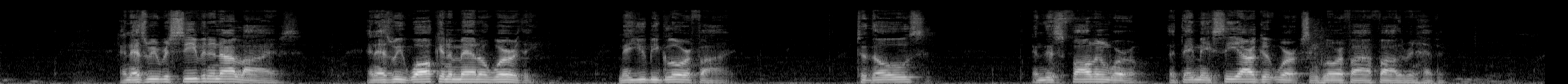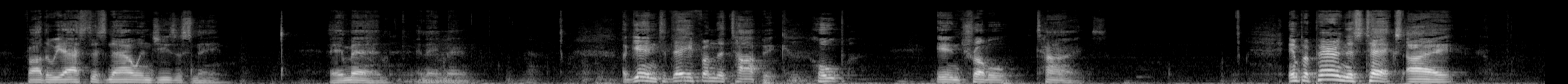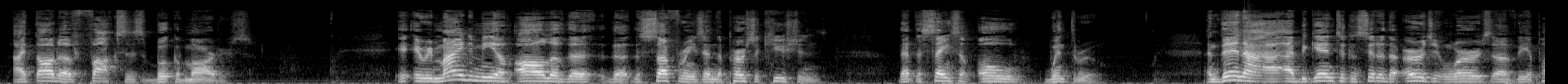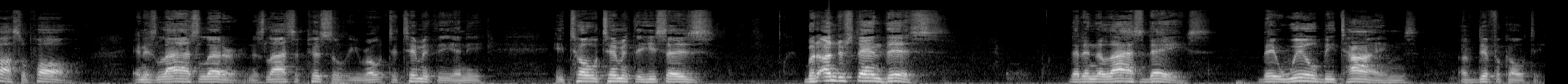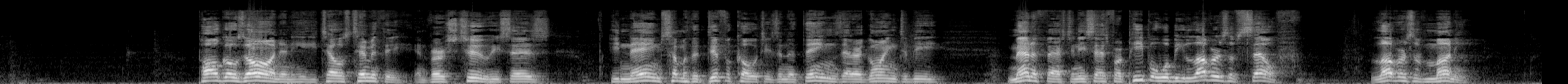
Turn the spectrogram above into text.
And as we receive it in our lives, and as we walk in a manner worthy, may you be glorified to those in this fallen world that they may see our good works and glorify our Father in heaven. Father, we ask this now in Jesus' name. Amen and amen. Again, today from the topic Hope in Troubled Times. In preparing this text, I, I thought of Fox's Book of Martyrs it, it reminded me of all of the, the, the sufferings and the persecutions that the saints of old went through. And then I, I began to consider the urgent words of the Apostle Paul in his last letter, in his last epistle he wrote to Timothy. And he, he told Timothy, he says, But understand this, that in the last days there will be times of difficulty. Paul goes on and he tells Timothy in verse 2, he says, he names some of the difficulties and the things that are going to be manifest. And He says, For people will be lovers of self, lovers of money,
